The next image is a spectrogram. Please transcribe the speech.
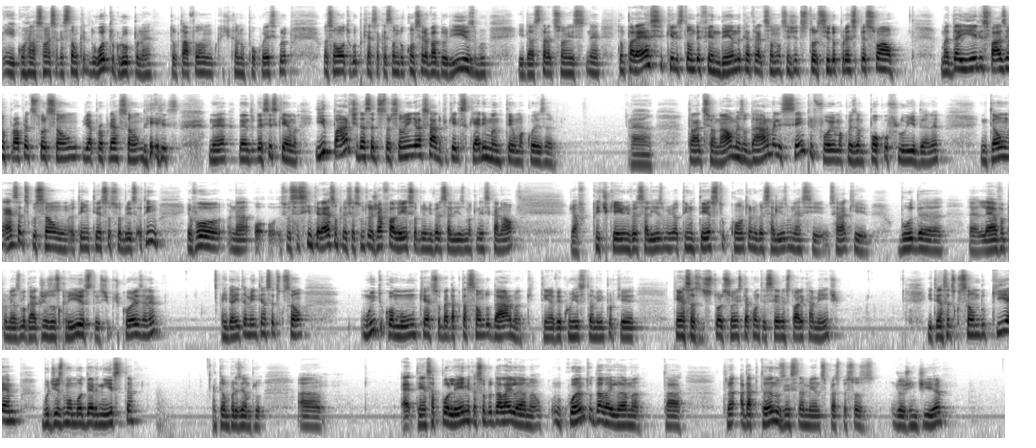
E com relação a essa questão do outro grupo, né? Então eu estava falando, criticando um pouco esse grupo, mas é um outro grupo que é essa questão do conservadorismo e das tradições, né? Então parece que eles estão defendendo que a tradição não seja distorcida por esse pessoal. Mas daí eles fazem a própria distorção e apropriação deles, né? Dentro desse esquema. E parte dessa distorção é engraçado, porque eles querem manter uma coisa. Uh, tradicional, mas o Dharma ele sempre foi uma coisa um pouco fluida, né? Então essa discussão, eu tenho texto sobre isso. Eu tenho, eu vou, na, se vocês se interessam por esse assunto, eu já falei sobre universalismo aqui nesse canal. Já critiquei o universalismo. Eu tenho um texto contra o universalismo, né? Se, será que Buda é, leva para o mesmo lugar que Jesus Cristo, esse tipo de coisa, né? E daí também tem essa discussão muito comum que é sobre a adaptação do Dharma, que tem a ver com isso também, porque tem essas distorções que aconteceram historicamente e tem essa discussão do que é budismo modernista. Então, por exemplo, uh, é, tem essa polêmica sobre o Dalai Lama. Enquanto o Dalai Lama está adaptando os ensinamentos para as pessoas de hoje em dia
